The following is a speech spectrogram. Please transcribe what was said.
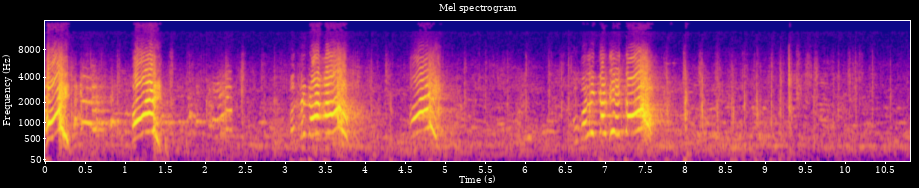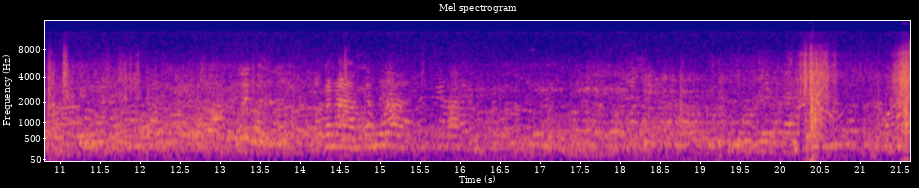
Hoy! Hoy! Magnanakaw! Hoy! Bumalik ka dito! Ay,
